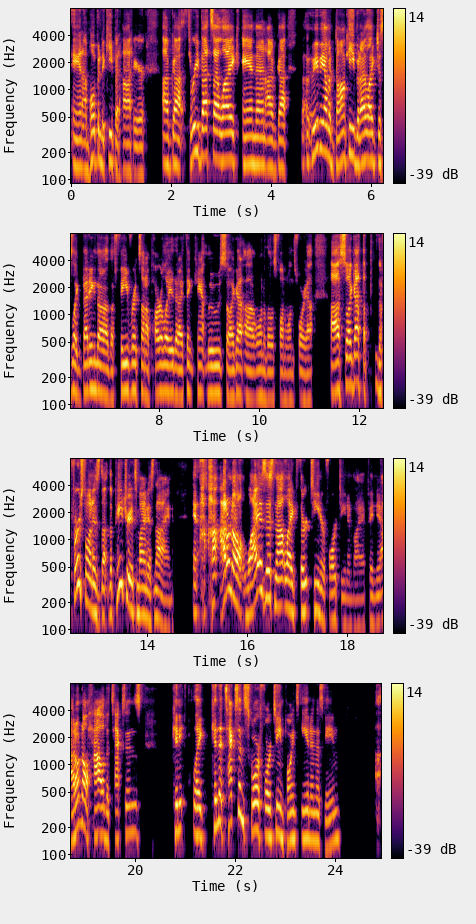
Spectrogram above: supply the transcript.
And I'm hoping to keep it hot here. I've got three bets I like, and then I've got uh, maybe I'm a donkey, but I like just like betting the the favorites on a parlay that I think can't lose. So I got uh, one of those fun ones for you. Uh, so I got the the first one is the the Patriots minus nine. And I, I don't know why is this not like 13 or 14 in my opinion. I don't know how the Texans can like can the Texans score 14 points Ian in this game? I,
